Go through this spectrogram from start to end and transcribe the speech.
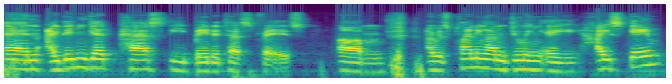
and I didn't get past the beta test phase. Um, I was planning on doing a heist game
